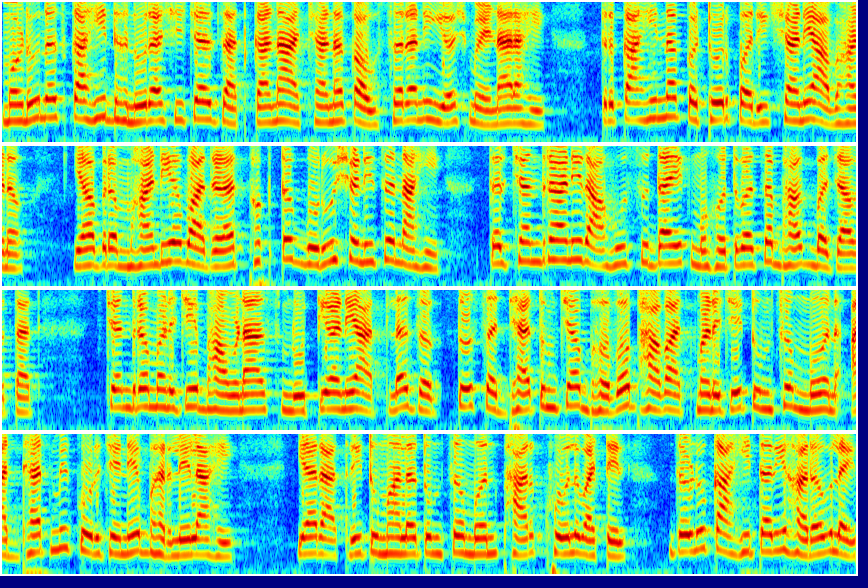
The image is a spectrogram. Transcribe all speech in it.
म्हणूनच काही धनुराशीच्या जातकांना अचानक अवसर आणि यश मिळणार आहे. तर काहींना कठोर परीक्षा आणि आव्हानं. या ब्रह्मांडीय वादळात फक्त गुरु शनीचं नाही तर चंद्र आणि राहू सुद्धा एक महत्त्वाचा भाग बजावतात. चंद्र म्हणजे भावना स्मृती आणि आतला जग. तो सध्या तुमच्या भवभावात म्हणजे तुमचं मन आध्यात्मिक ऊर्जेने भरलेलं आहे. या रात्री तुम्हाला तुमचं मन फार खोल वाटेल. जणू काहीतरी हरवलंय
